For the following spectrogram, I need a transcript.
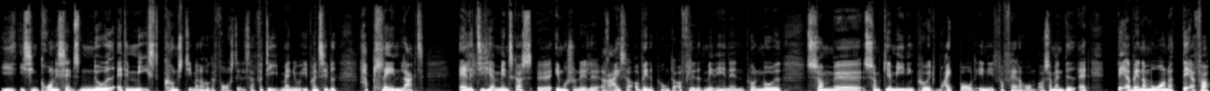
i, i sin grundessens noget af det mest kunstige, man overhovedet kan forestille sig, fordi man jo i princippet har planlagt alle de her menneskers øh, emotionelle rejser og vendepunkter og flettet dem ind i hinanden på en måde, som, øh, som giver mening på et whiteboard inde i et forfatterrum, og så man ved, at der vender moren, og derfor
